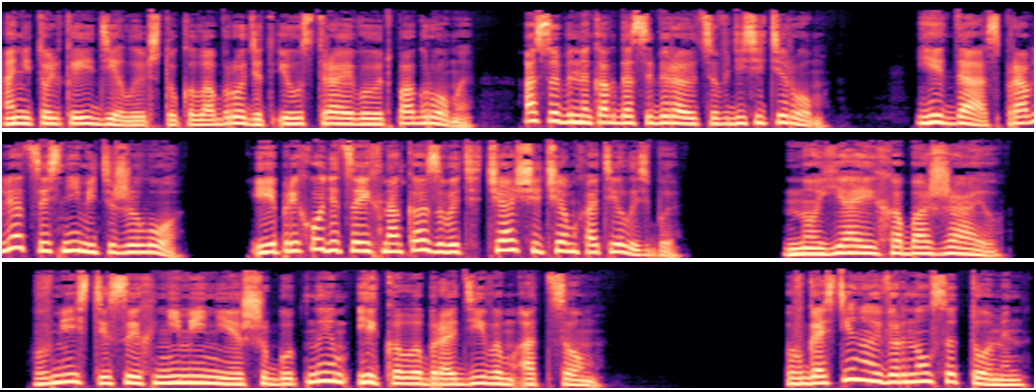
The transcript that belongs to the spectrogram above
Они только и делают, что колобродят и устраивают погромы, особенно когда собираются в десятером. И да, справляться с ними тяжело, и приходится их наказывать чаще, чем хотелось бы. Но я их обожаю, вместе с их не менее шебутным и колобродивым отцом. В гостиную вернулся Томин,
